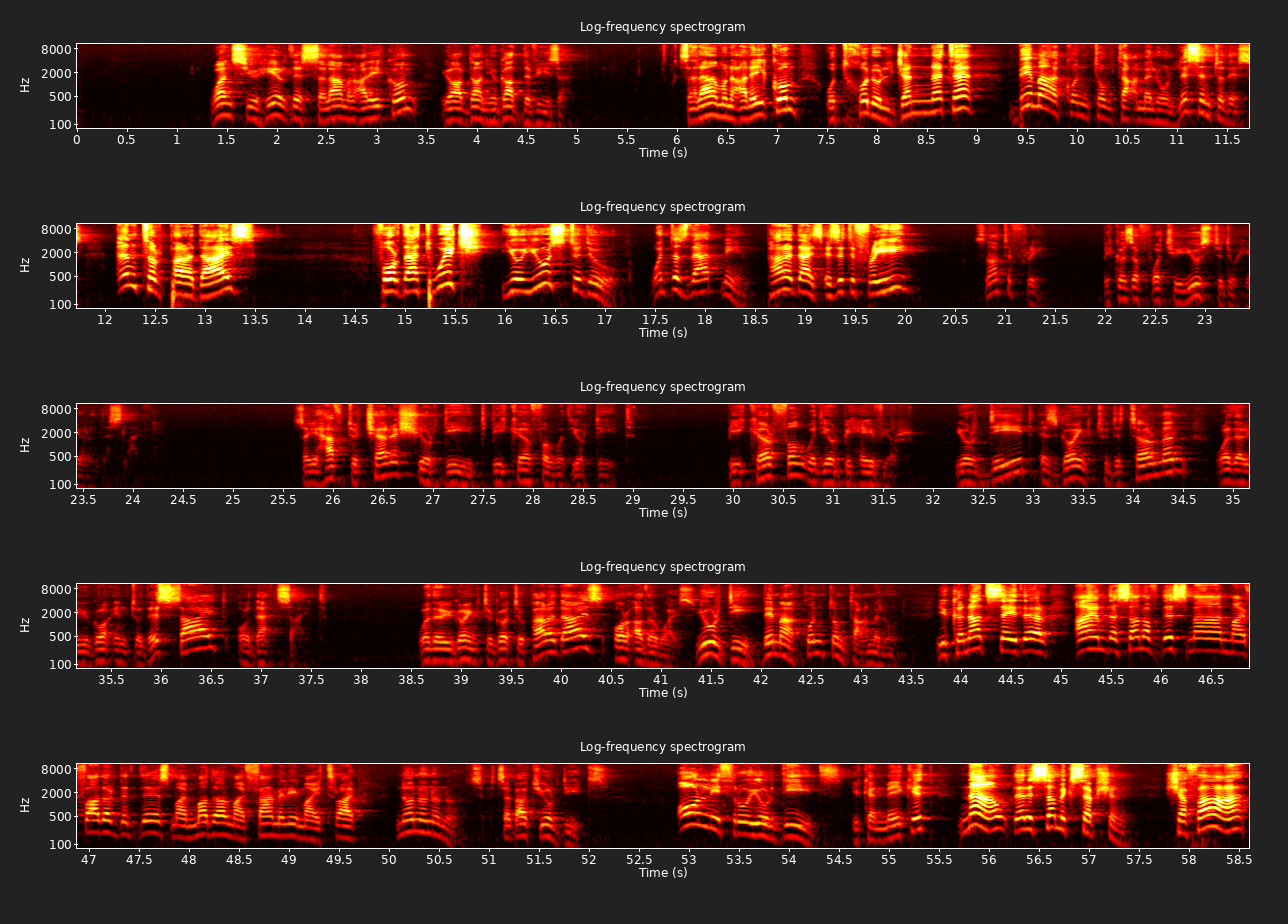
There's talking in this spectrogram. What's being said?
Once you hear this Salamun alaykum, you are done, you got the visa. Salamun alaykum, udkhulul jannata bima kuntum ta'malun. Listen to this. Enter paradise for that which you used to do. What does that mean? Paradise, is it a free? It's not a free because of what you used to do here in this life. So you have to cherish your deed. Be careful with your deed. Be careful with your behavior. Your deed is going to determine whether you go into this side or that side. Whether you're going to go to paradise or otherwise. Your deed. Bima kuntum ta'malun. You cannot say there, I am the son of this man, my father did this, my mother, my family, my tribe. No, no, no, no. It's, it's about your deeds. Only through your deeds you can make it now, there is some exception. Shafa'ah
